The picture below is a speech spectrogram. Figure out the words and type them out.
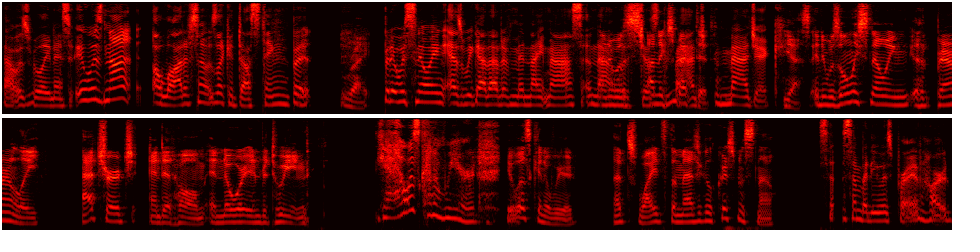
that was really nice. It was not a lot of snow. It was like a dusting, but Right. but it was snowing as we got out of midnight mass, and that And it was, was just unexpected. Mag- magic. Yes, and it was only snowing apparently at church and at home, and nowhere in between. Yeah, that was kind of weird. It was kind of weird. That's why it's the magical Christmas snow. So, somebody was praying hard.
